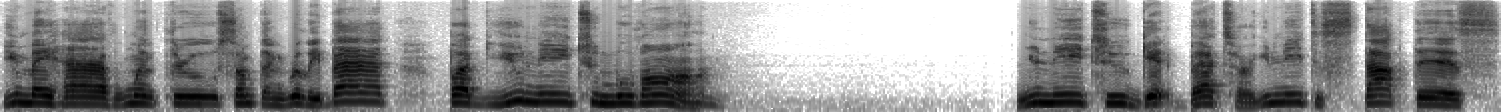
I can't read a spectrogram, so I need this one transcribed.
You may have went through something really bad, but you need to move on. You need to get better. You need to stop this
